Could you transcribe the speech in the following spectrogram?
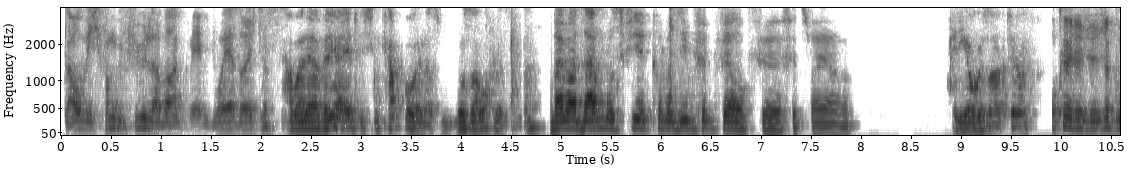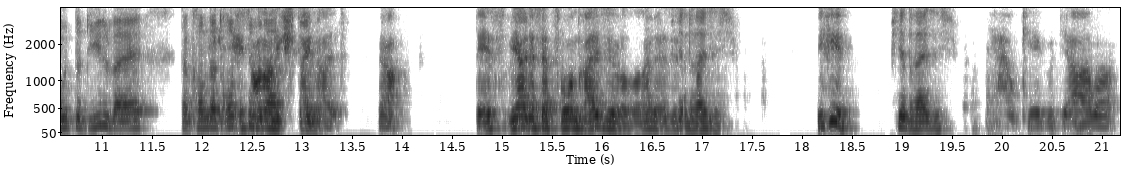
Glaube ich, vom Gefühl, aber äh, woher soll ich das? Aber der will ja endlich einen Cup holen, das muss er auch wissen. Ne? Weil man sagen muss, 4,75 wäre auch für, für zwei Jahre. Hätte ich auch gesagt, ja. Okay, das ist ein guter Deal, weil dann kommt er Der ist trotzdem. auch noch nicht steinhalt. Ja. Der ist, wie alt ist der? 32 oder so, ne? Der ist jetzt 34. Wie viel? 34. Ja, okay, gut, ja, aber.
